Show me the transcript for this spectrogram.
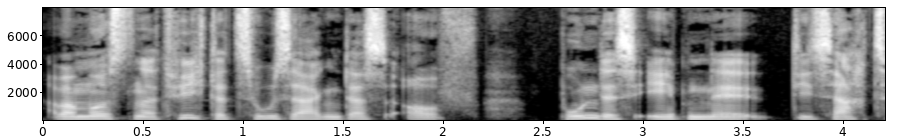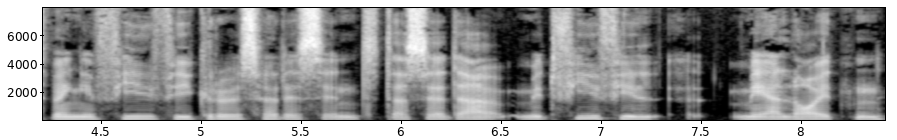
Aber man muss natürlich dazu sagen, dass auf Bundesebene die Sachzwänge viel, viel größere sind, dass er da mit viel, viel mehr Leuten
